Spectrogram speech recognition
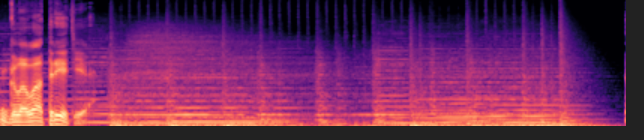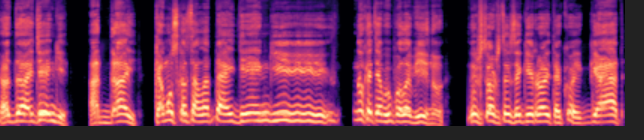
Глава третья. «Отдай деньги! Отдай! Кому сказал, отдай деньги? Ну, хотя бы половину! Ну что ж ты за герой такой, гад,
